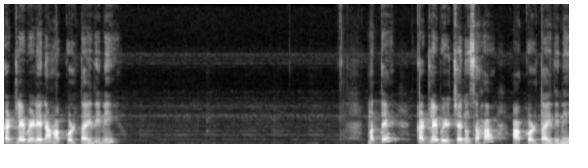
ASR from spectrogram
ಕಡಲೆಬೇಳೆನ ಹಾಕ್ಕೊಳ್ತಾ ಇದ್ದೀನಿ. ಮತ್ತು ಕಡಲೆ ಬೀಜನೂ ಸಹ ಹಾಕ್ಕೊಳ್ತಾ ಇದ್ದೀನಿ.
